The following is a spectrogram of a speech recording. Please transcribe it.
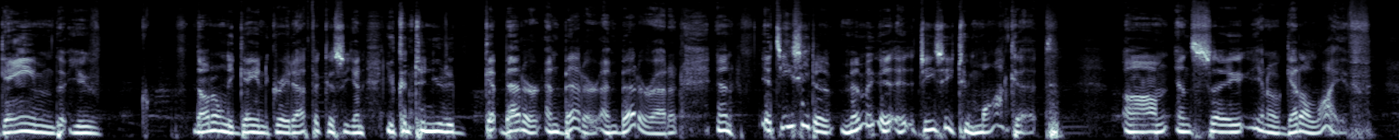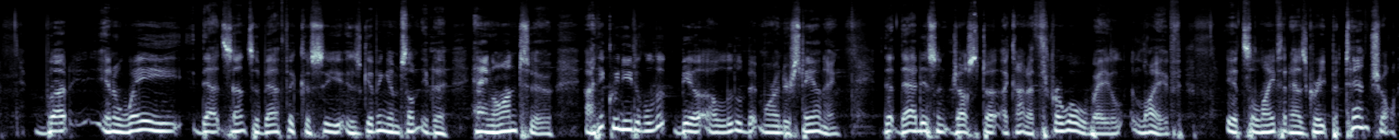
game that you've not only gained great efficacy and you continue to get better and better and better at it. And it's easy to mimic, it's easy to mock it um, and say, you know, get a life. But in a way, that sense of efficacy is giving him something to hang on to. I think we need to be a, little bit more understanding that that isn't just a, a, kind of throwaway life. It's a life that has great potential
